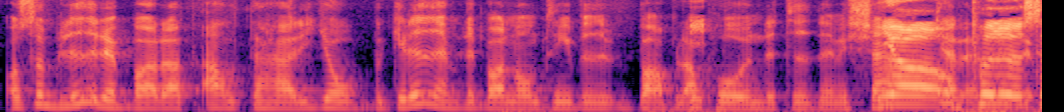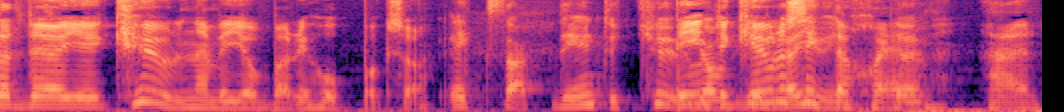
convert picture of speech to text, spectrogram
och så blir det bara att allt det här jobbgrejen blir bara någonting vi babblar på under tiden vi käkar. ja, och plus att vi har ju kul när vi jobbar ihop också. Exakt, det är ju inte kul. Det är inte Jag kul att sitta inte- själv här.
